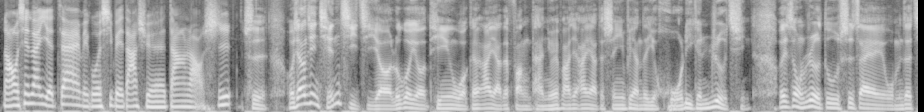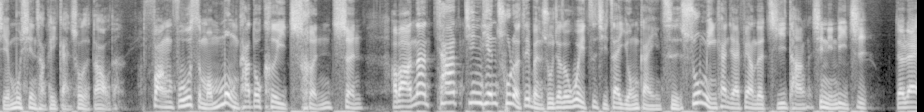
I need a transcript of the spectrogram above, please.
然后我现在也在美国西北大学当老师。是我相信前几集哦，如果有听我跟阿雅的访谈，你会发现阿雅的声音非常的有活力跟热情，而且这种热度是在我们的节目现场可以感受得到的，仿佛什么梦它都可以成真。好吧，那他今天出了这本书，叫做《为自己再勇敢一次》，书名看起来非常的鸡汤、心灵励志，对不对？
